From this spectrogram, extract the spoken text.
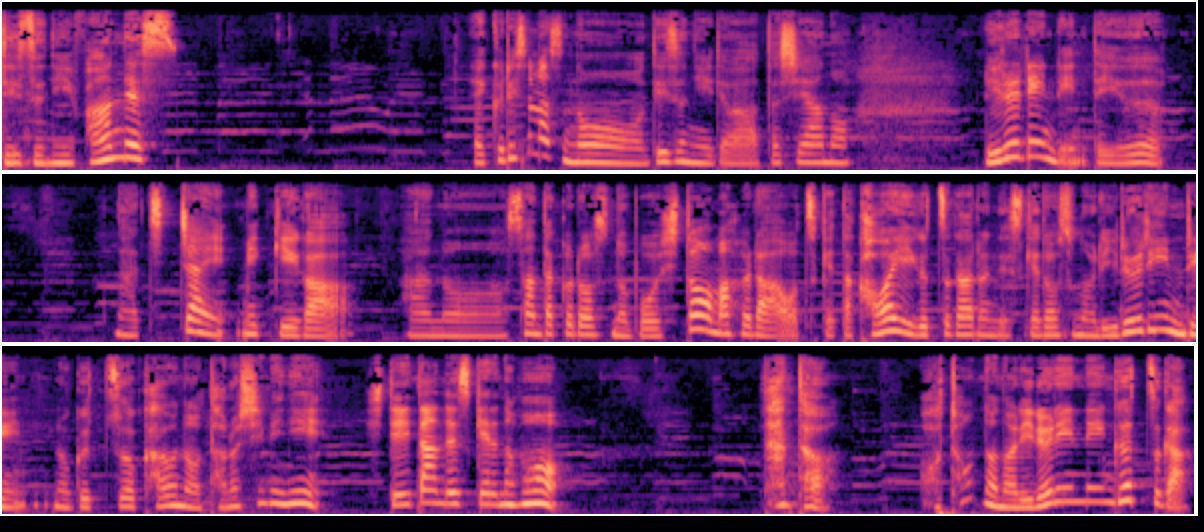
ディズニーファンです。えクリスマスのディズニーでは私あのリルリンリンっていうなちっちゃいミッキーがあのサンタクロースの帽子とマフラーをつけた可愛いグッズがあるんですけどそのリルリンリンのグッズを買うのを楽しみにしていたんですけれどもなんとほとんどのリルリンリングッズが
